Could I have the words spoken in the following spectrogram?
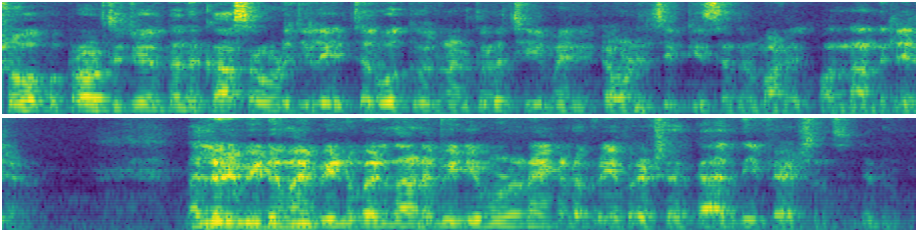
ഷോപ്പ് പ്രവർത്തിച്ചു വരുന്നത് കാസർഗോഡ് ജില്ലയിൽ ചെറുവത്തൂരിനടുത്തുള്ള ചീമേനി ടൗണിൽ സിറ്റി സെന്റർ മാളിൽ ഒന്നാം നിലയിലാണ്. നല്ലൊരു വീഡിയോയുമായി വീണ്ടും വരുന്നതാണ്. വീഡിയോ മുഴുവനായി കണ്ട പ്രിയ പ്രേക്ഷകർക്ക് ആരതി ഫാഷൻസിന്റെ നന്ദി.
